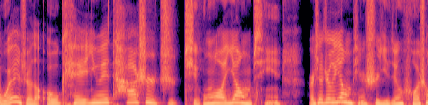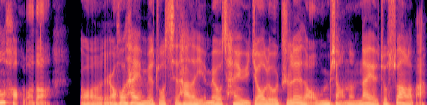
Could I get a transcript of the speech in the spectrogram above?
我也觉得 OK，因为他是只提供了样品，而且这个样品是已经合成好了的，呃，然后他也没做其他的，也没有参与交流之类的。我们想呢，那也就算了吧。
